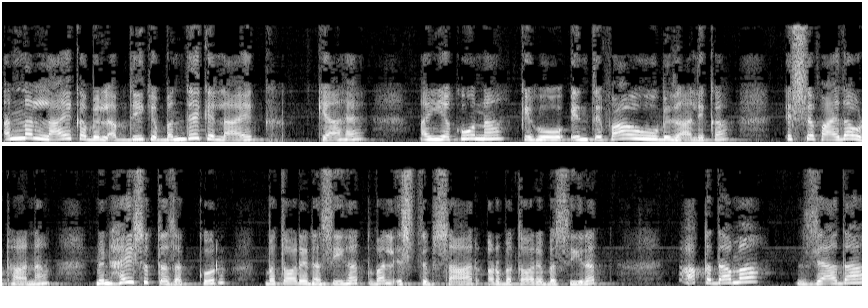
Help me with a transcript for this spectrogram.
ان لائق بل ابدی کے بندے کے لائق کیا ہے؟ یقون کہ ہو انتفا بدال کا اس سے فائدہ اٹھانا۔ من حیث تذکر بطور نصیحت ول استبسار اور بطور بصیرت اقدامہ زیادہ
